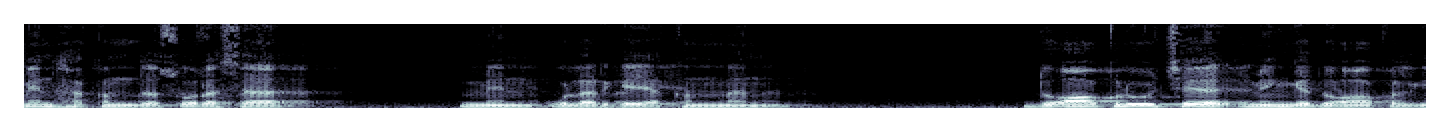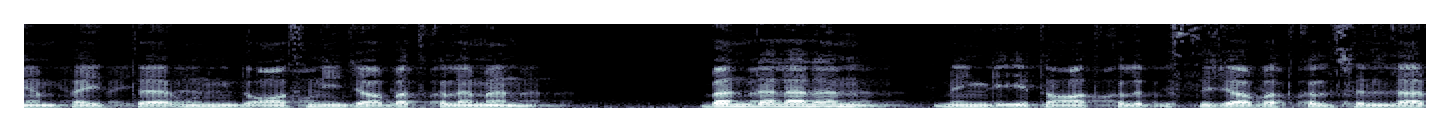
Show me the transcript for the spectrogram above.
men haqimda so'rasa men ularga yaqinman duo qiluvchi menga duo qilgan paytda uning duosini ijobat qilaman bandalarim menga itoat qilib istijobat qilsinlar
